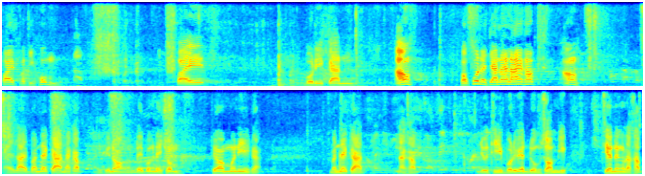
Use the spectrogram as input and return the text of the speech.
ฝ่ายปฏิคม ไป บริการ เอาขอบคุณอาจารย์หลาย ๆ ครับ เอาหลาย ๆ บรรยากาศนะครับให้พี่น้องได้เบิ่งได้ชมเที่ว่ามื้อนี้ก็บบรรยากาศนะครับ อยู่ที่บริเวณโดมซ้อมอีกเที่ยนึงแหละครับ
